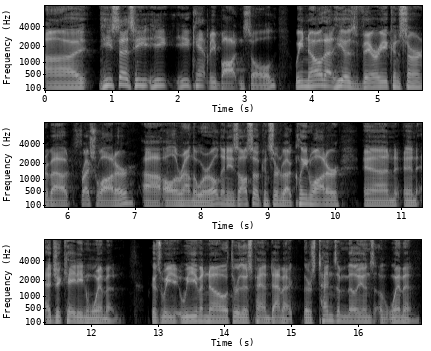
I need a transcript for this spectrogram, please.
uh he says he he he can't be bought and sold. We know that he is very concerned about fresh water uh, all around the world, and he's also concerned about clean water and and educating women because we we even know through this pandemic there's tens of millions of women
